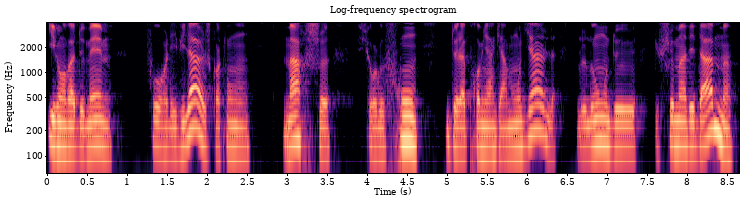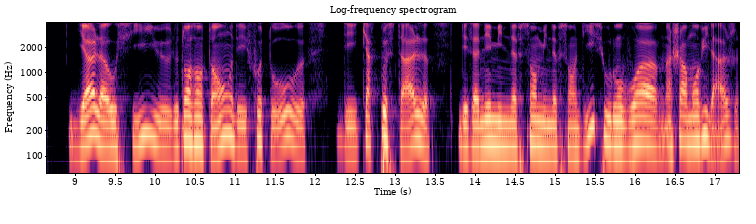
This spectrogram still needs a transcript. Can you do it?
Il en va de même pour les villages. Quand on marche sur le front de la Première Guerre mondiale, le long du chemin des dames, il y a là aussi euh, de temps en temps des photos, euh, des cartes postales des années 1900-1910 où l'on voit un charmant village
